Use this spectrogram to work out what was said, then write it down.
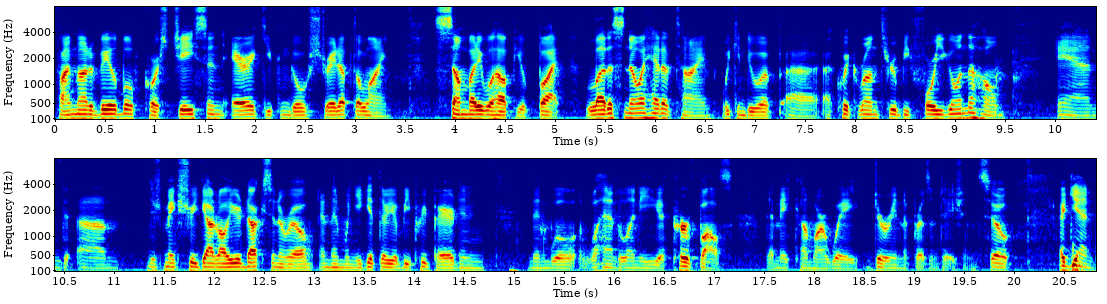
If I'm not available, of course, Jason, Eric, you can go straight up the line. Somebody will help you, but let us know ahead of time. We can do a, uh, a quick run through before you go in the home, and um, just make sure you got all your ducks in a row. And then when you get there, you'll be prepared, and then we'll we'll handle any uh, curveballs that may come our way during the presentation. So, again.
